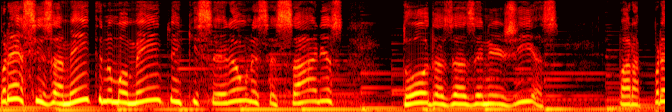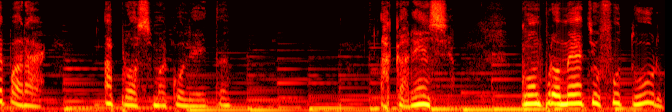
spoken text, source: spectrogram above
precisamente no momento em que serão necessárias todas as energias para preparar a próxima colheita. A carência compromete o futuro.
